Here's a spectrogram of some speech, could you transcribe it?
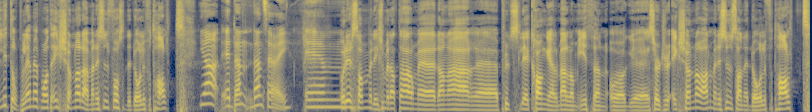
litt av problemet er på en måte jeg skjønner det, men jeg syns fortsatt det er dårlig fortalt. Ja, eh, den, den ser jeg. Um, Og det er det samme liksom, med dette her med denne her eh, plutselige krangel mellom Ethan og uh, Serger. Jeg skjønner han, men jeg syns han er dårlig fortalt.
